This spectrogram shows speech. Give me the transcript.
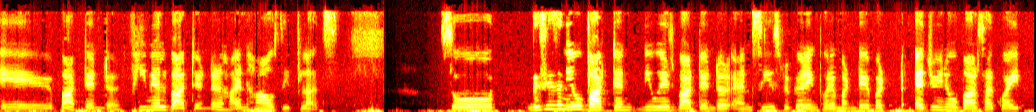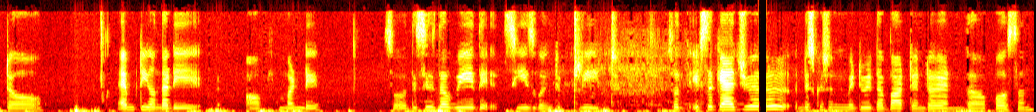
a bartender female bartender and how she flirts. So this is a new bartend new age bartender and she is preparing for a monday but as you know bars are quite uh, empty on the day of monday. So this is the way she is going to treat. So it's a casual discussion between the bartender and the person.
